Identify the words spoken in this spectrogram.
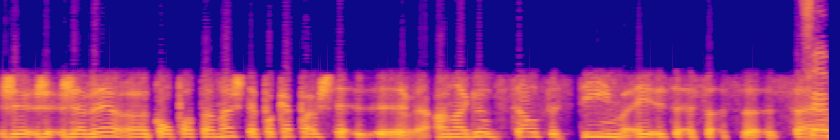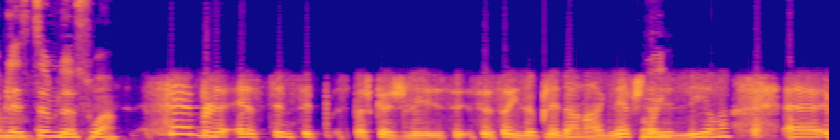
J'avais un comportement. J'étais pas capable. Euh, en anglais, on dit self-esteem. Faible estime de soi faible estime, c'est parce que je l'ai, c'est ça, il l'a plaidé en anglais, puis je suis le lire. Là. Euh,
